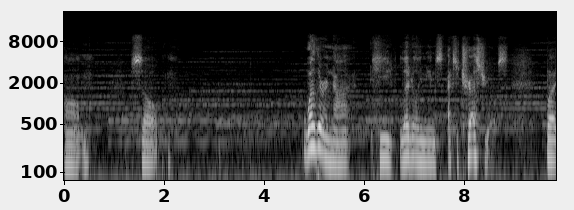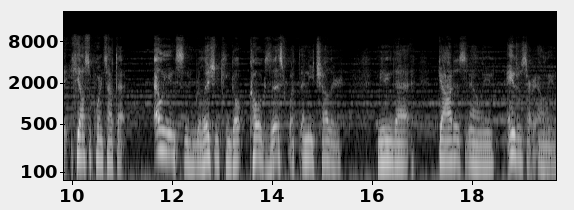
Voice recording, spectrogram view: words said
Um, so whether or not he literally means extraterrestrials, but he also points out that aliens and religion can go coexist within each other, meaning that God is an alien, angels are alien.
